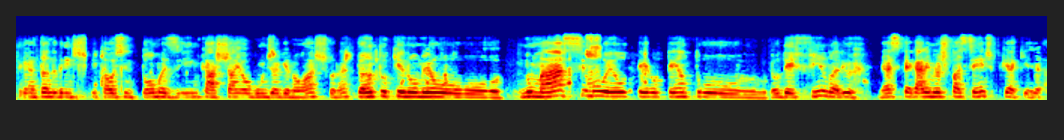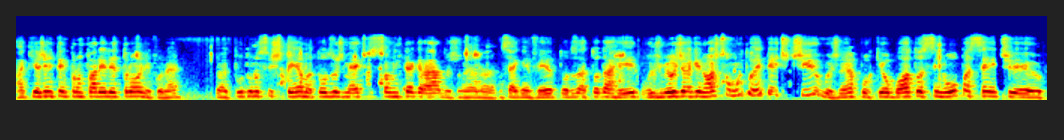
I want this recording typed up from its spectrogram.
tentando identificar os sintomas e encaixar em algum diagnóstico, né? Tanto que no meu, no máximo eu, eu tento, eu defino ali, né, se pegarem meus pacientes, porque aqui, aqui a gente tem prontuário eletrônico, né? Então é tudo no sistema, todos os médicos são integrados, né? Conseguem ver todos, toda a rede. Os meus diagnósticos são muito repetitivos, né? Porque eu boto assim, ou o paciente, eu,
